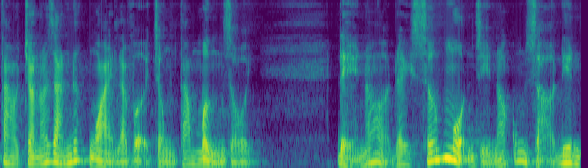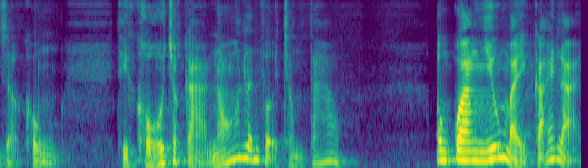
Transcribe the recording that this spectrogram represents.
tao cho nó ra nước ngoài là vợ chồng tao mừng rồi. Để nó ở đây sớm muộn gì nó cũng dở điên dở khùng. Thì khổ cho cả nó lẫn vợ chồng tao. Ông Quang nhíu mày cãi lại.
